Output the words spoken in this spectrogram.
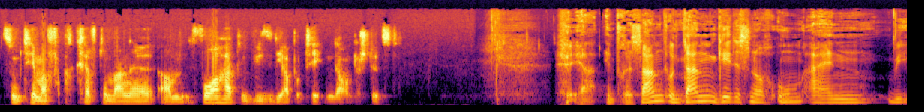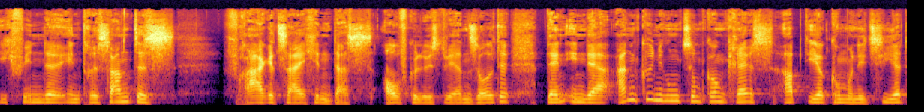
zum Thema Fachkräftemangel ähm, vorhat und wie sie die Apotheken da unterstützt. Ja, interessant. Und dann geht es noch um ein, wie ich finde, interessantes Fragezeichen, das aufgelöst werden sollte. Denn in der Ankündigung zum Kongress habt ihr kommuniziert,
